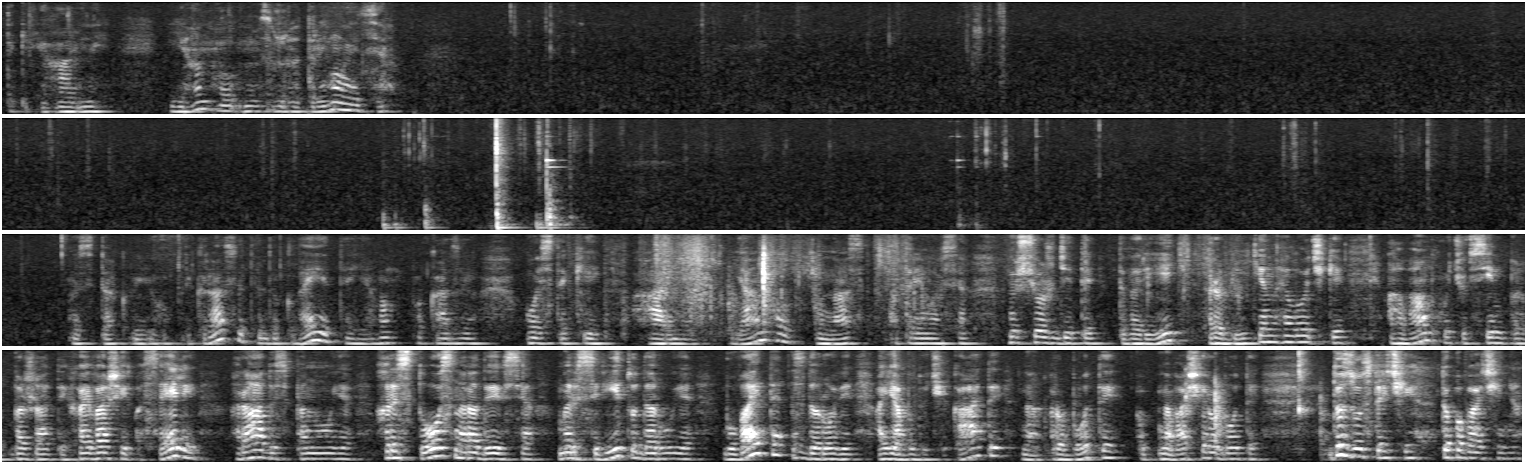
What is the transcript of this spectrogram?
Такий гарний янгол у нас вже отримується. Ось так ви його прикрасите, доклеїте. Я вам показую. Ось такий гарний янгол у нас отримався. Ну що ж, діти, творіть, робіть ангелочки. А вам хочу всім бажати, хай вашій оселі радость панує, Христос народився, мир світу дарує. Бувайте здорові, а я буду чекати на роботи, на ваші роботи. До зустрічі, до побачення.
